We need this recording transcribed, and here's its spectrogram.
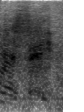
mercy!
